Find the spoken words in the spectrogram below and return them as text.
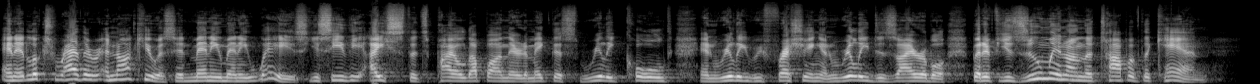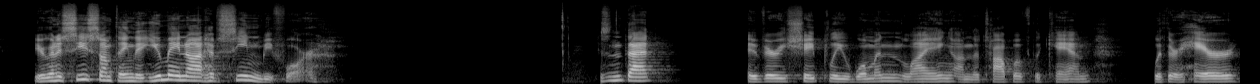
And it looks rather innocuous in many, many ways. You see the ice that's piled up on there to make this really cold and really refreshing and really desirable. But if you zoom in on the top of the can, you're going to see something that you may not have seen before. Isn't that a very shapely woman lying on the top of the can with her hair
